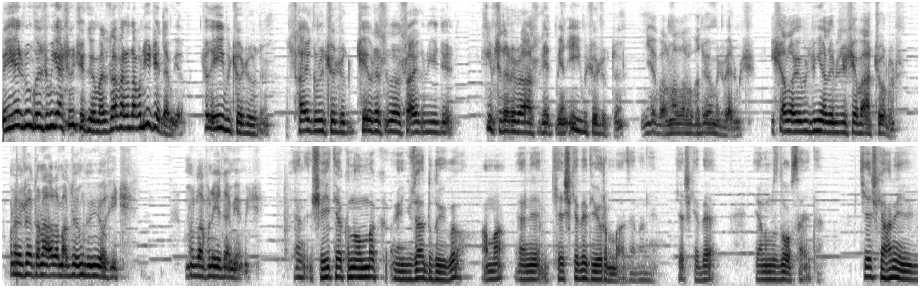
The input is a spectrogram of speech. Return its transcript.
Ben her gün gözümün yaşını çekiyorum. Ben Zafer'in lafını hiç edemiyorum. Çok iyi bir çocuğuydu. Saygılı çocuk, çevresinde de saygılıydı. Kimseleri rahatsız etmeyen iyi bir çocuktu. Ne yapalım Allah o kadar ömür vermiş. İnşallah öbür dünyada bize şefaatçi olur. Ona zaten ağlamadığım gün yok hiç. Onun lafını edemiyorum hiç. Yani şehit yakın olmak e, güzel bir duygu ama yani keşke de diyorum bazen hani keşke de yanımızda olsaydı. Keşke hani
